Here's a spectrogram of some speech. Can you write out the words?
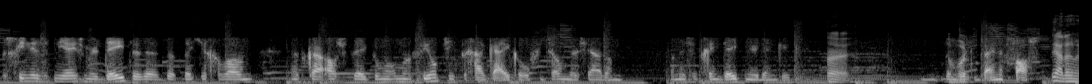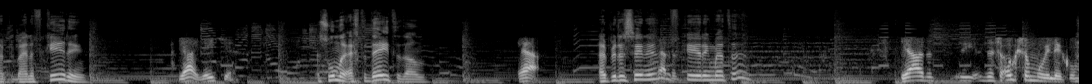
misschien is het niet eens meer daten. Dat, dat, je gewoon met elkaar afspreekt om, om een filmpje te gaan kijken of iets anders. Ja, dan, dan is het geen date meer, denk ik. Nee. Dan wordt het bijna vast. Ja, dan heb je bijna verkering. Ja, jeetje. Zonder echt te daten dan. Ja, Heb je er zin in, Ja, dat- verkering met haar? ja dat, dat is ook zo moeilijk om,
